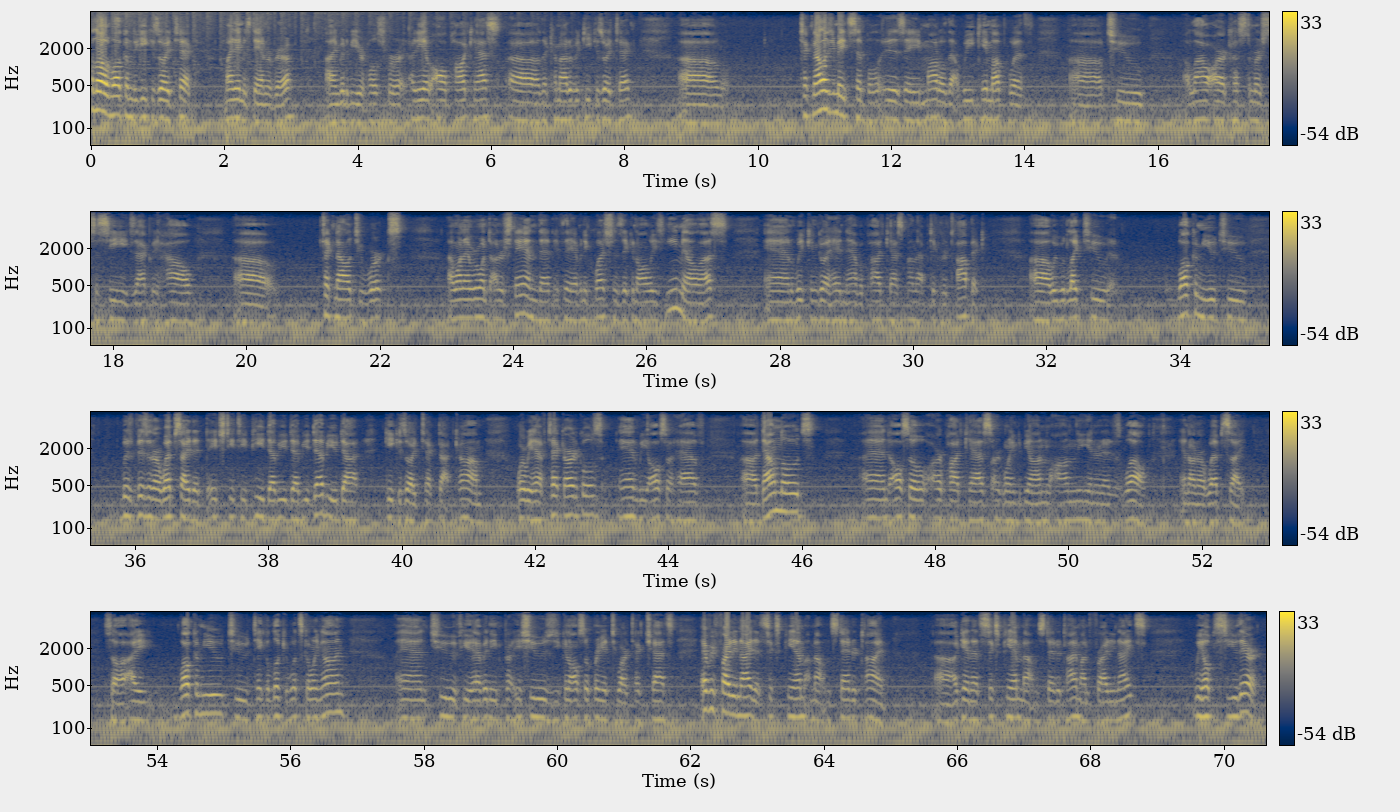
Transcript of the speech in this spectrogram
Hello and welcome to Geekazoid Tech. My name is Dan Rivera. I'm going to be your host for any of all podcasts uh, that come out of Geekazoid Tech. Uh, Technology Made Simple is a model that we came up with uh, to allow our customers to see exactly how uh, technology works. I want everyone to understand that if they have any questions, they can always email us and we can go ahead and have a podcast on that particular topic. Uh, we would like to welcome you to visit our website at http www.geekazoidtech.com where we have tech articles and we also have uh, downloads and also our podcasts are going to be on on the internet as well and on our website. So I welcome you to take a look at what's going on and to if you have any issues you can also bring it to our tech chats every Friday night at 6 p.m. Mountain Standard Time. Uh, again, at 6 p.m. Mountain Standard Time on Friday nights. We hope to see you there.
